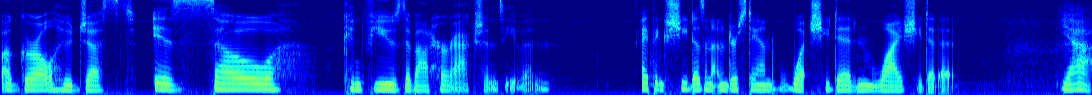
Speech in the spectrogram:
a girl who just is so confused about her actions, even. I think she doesn't understand what she did and why she did it. Yeah.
